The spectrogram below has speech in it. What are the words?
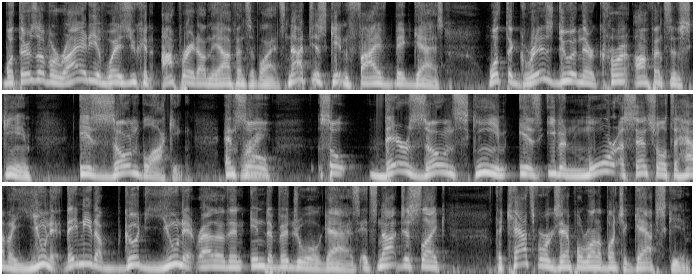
But there's a variety of ways you can operate on the offensive line. It's not just getting five big guys. What the Grizz do in their current offensive scheme is zone blocking. And so Right. so their zone scheme is even more essential to have a unit. They need a good unit rather than individual guys. It's not just like the Cats, for example, run a bunch of gap scheme.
